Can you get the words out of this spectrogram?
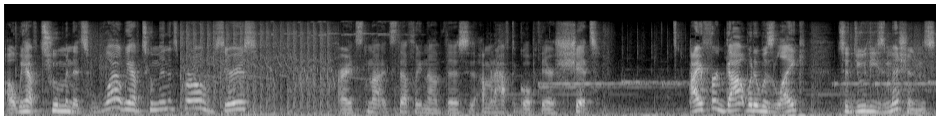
Uh, we have two minutes. What? We have two minutes, bro? Serious? All right, it's not. It's definitely not this. I'm gonna have to go up there. Shit. I forgot what it was like to do these missions.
